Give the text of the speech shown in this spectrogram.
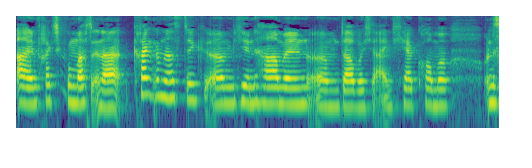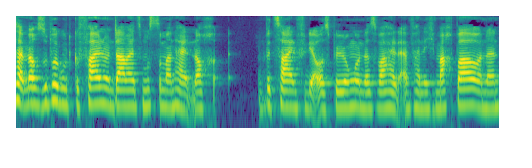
ein Praktikum gemacht in der Krankengymnastik ähm, hier in Hameln, ähm, da wo ich ja eigentlich herkomme. Und es hat mir auch super gut gefallen und damals musste man halt noch bezahlen für die Ausbildung und das war halt einfach nicht machbar. Und dann,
